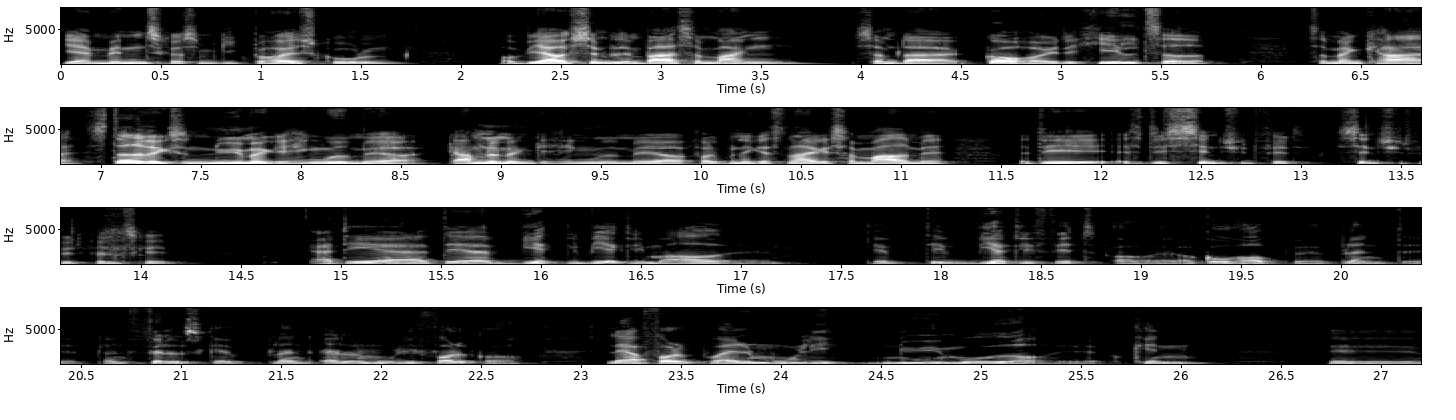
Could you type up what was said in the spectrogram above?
ja, mennesker, som gik på højskolen. Og vi er jo simpelthen bare så mange, som der går højt hele taget. Så man kan stadigvæk sådan nye, man kan hænge ud med, og gamle, man kan hænge ud med, og folk, man ikke har snakket så meget med. At det, altså, det er sindssygt fedt. Sindssygt fedt fællesskab. Ja, det er, det er virkelig, virkelig meget... Øh, det, det er virkelig fedt at, at gå herop øh, blandt, øh, blandt fællesskab, blandt alle mulige folk, og lære folk på alle mulige nye måder øh, at kende. Øh,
